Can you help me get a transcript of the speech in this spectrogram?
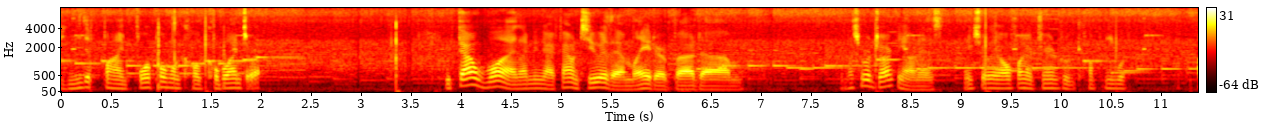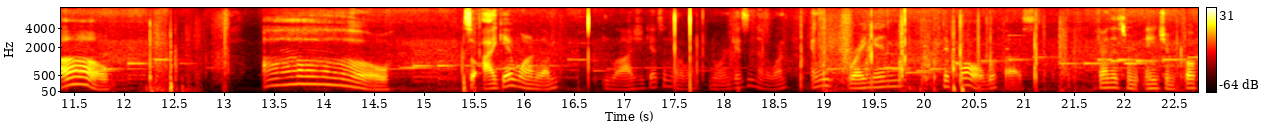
You need to find four Pokemon called Coblentra. We found one. I mean, I found two of them later, but, um... I'm not sure where Jarkion is. Make sure they all find a turn from company with... Oh! So I get one of them. Elijah gets another one. Norton gets another one. And we bring in Nicole with us. I found this from an ancient book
